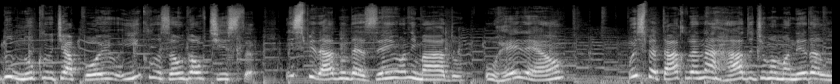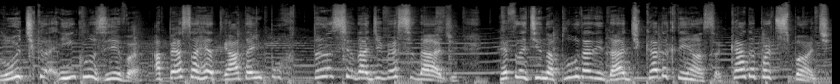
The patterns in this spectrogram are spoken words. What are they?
do Núcleo de Apoio e Inclusão do Autista. Inspirado no desenho animado O Rei Leão, o espetáculo é narrado de uma maneira lúdica e inclusiva. A peça retrata a importância da diversidade, refletindo a pluralidade de cada criança, cada participante,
